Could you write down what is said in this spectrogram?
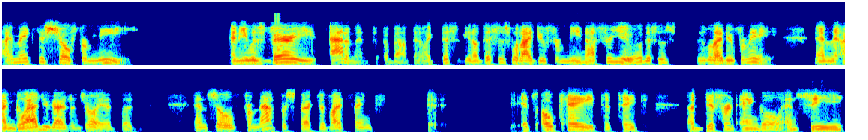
I make this show for me. And he was very adamant about that. Like this, you know, this is what I do for me, not for you. This is this is what I do for me. And I'm glad you guys enjoy it, but and so from that perspective, I think it's okay to take a different angle and see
